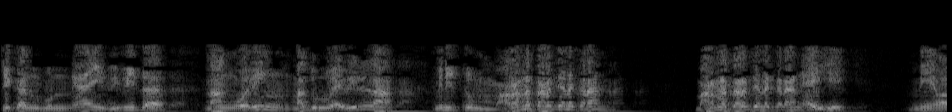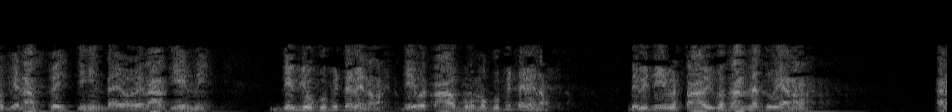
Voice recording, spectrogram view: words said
චිකන්ගුන්යයි විවිධ නම් වලින් මදුරුව ඇවිල්ලා මිනිස්සු මරණ තර්ජන කරන්නේ. මරණ තර්ජන කරන්නේ ඇයි මේවා වෙනස් වෙච්ච හින්දා ඒවා වෙලා තියෙන්නේ. දෙවියෝ කුපිත වෙනවා. දේවතාව බොහොම කුපිත වෙනවා. දෙවි දේවතාව ඉවසන්න නැතුව යනවා. අර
